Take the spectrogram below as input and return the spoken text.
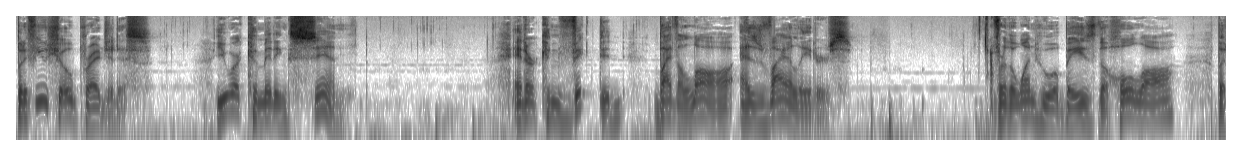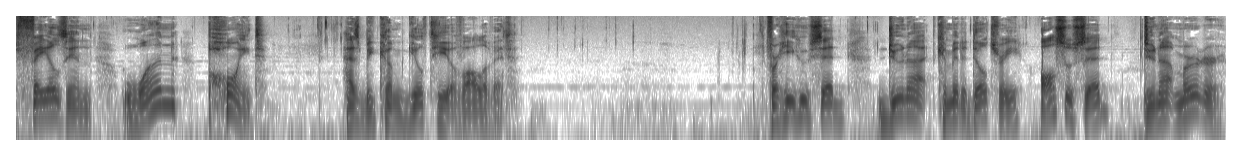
But if you show prejudice, you are committing sin and are convicted by the law as violators. For the one who obeys the whole law but fails in one point has become guilty of all of it. For he who said, Do not commit adultery, also said, Do not murder.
